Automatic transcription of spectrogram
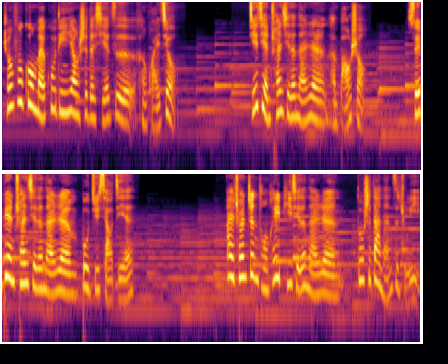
重复购买固定样式的鞋子很怀旧，节俭穿鞋的男人很保守，随便穿鞋的男人不拘小节，爱穿正统黑皮鞋的男人多是大男子主义，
